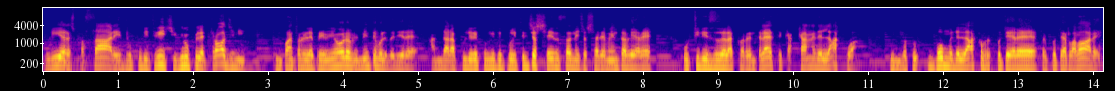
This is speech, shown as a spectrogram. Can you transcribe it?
pulire, spazzare, idropulitrici, gruppi elettrogeni, in quanto nelle prime ore ovviamente voleva dire andare a pulire con un'idropulitrice senza necessariamente avere utilizzo della corrente elettrica, canne dell'acqua, quindi proprio bombe dell'acqua per poter, per poter lavare,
